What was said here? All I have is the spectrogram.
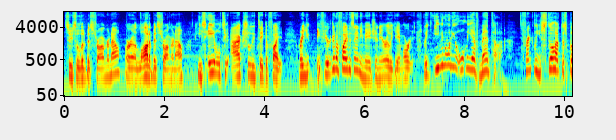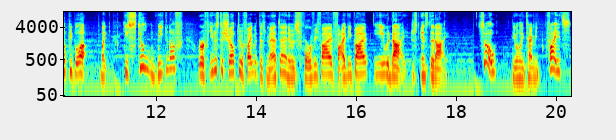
so he's a little bit stronger now, or a lot a bit stronger now. He's able to actually take a fight. Right? You, if you're gonna fight as Anti-Mage in the early game, or like even when you only have Manta, frankly, you still have to split people up. Like, he's still weak enough if he was to show up to a fight with this Manta and it was 4v5, 5v5, he would die. Just insta die. So, the only time he fights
